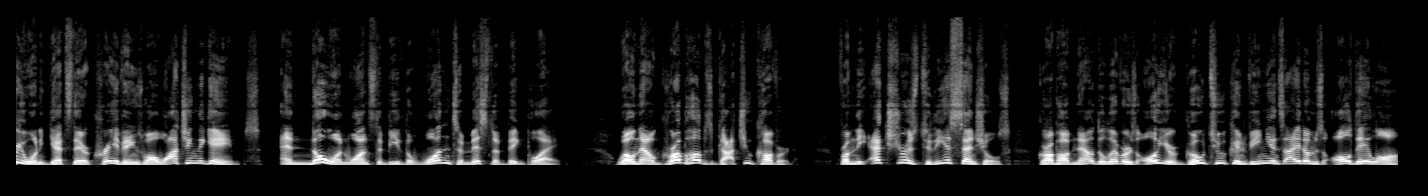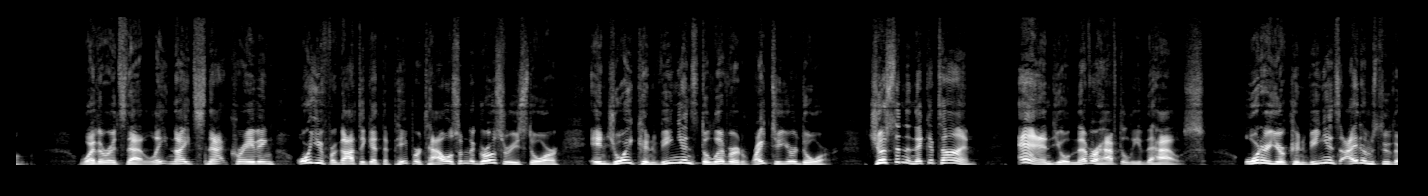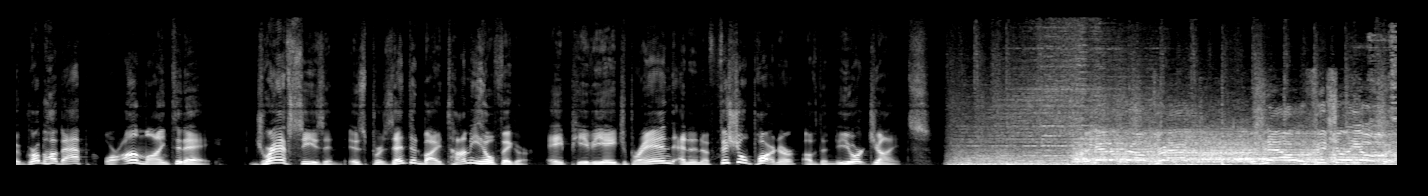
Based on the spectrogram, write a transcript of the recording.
Everyone gets their cravings while watching the games, and no one wants to be the one to miss the big play. Well, now Grubhub's got you covered. From the extras to the essentials, Grubhub now delivers all your go to convenience items all day long. Whether it's that late night snack craving or you forgot to get the paper towels from the grocery store, enjoy convenience delivered right to your door, just in the nick of time. And you'll never have to leave the house. Order your convenience items through the Grubhub app or online today. Draft season is presented by Tommy Hilfiger, a PVH brand and an official partner of the New York Giants. The NFL draft is now officially open.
